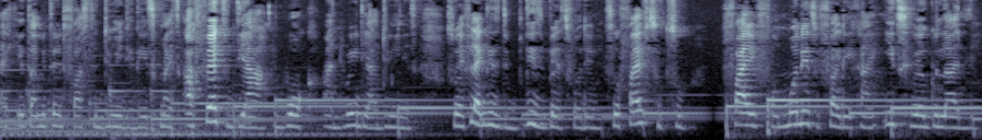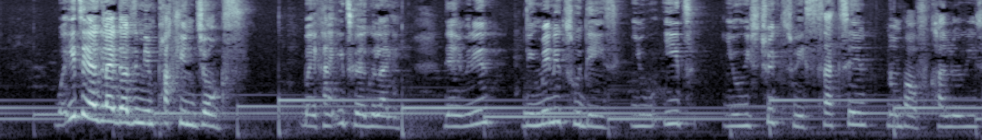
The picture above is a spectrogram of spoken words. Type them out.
like intermittent fasting during the days. Might affect their work and the way they are doing it. So i feel like this is, this is best for them. So five to two five from Monday to Friday, you can eat regularly. But eating regularly doesn't mean packing junks, but you can eat regularly. Then within the remaining two days, you eat, you restrict to a certain number of calories,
